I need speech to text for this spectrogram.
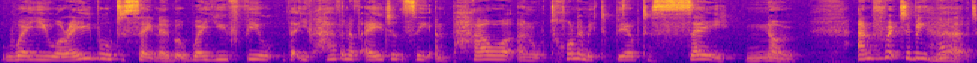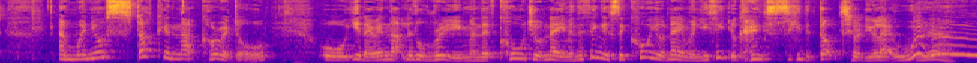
where you are able to say no, but where you feel that you have enough agency and power and autonomy to be able to say no and for it to be heard. And when you're stuck in that corridor or, you know, in that little room and they've called your name, and the thing is, they call your name and you think you're going to see the doctor and you're like, woohoo,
